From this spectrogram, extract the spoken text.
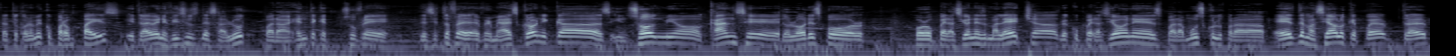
tanto económico para un país y trae beneficios de salud para gente que sufre de ciertas enfermedades crónicas, insomnio, cáncer, dolores por, por operaciones mal hechas, recuperaciones para músculos, para es demasiado lo que puede traer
